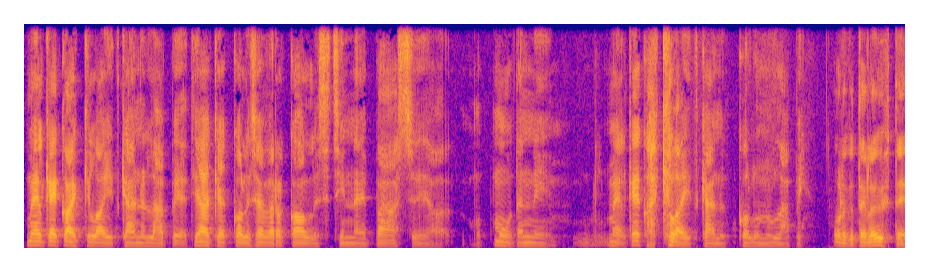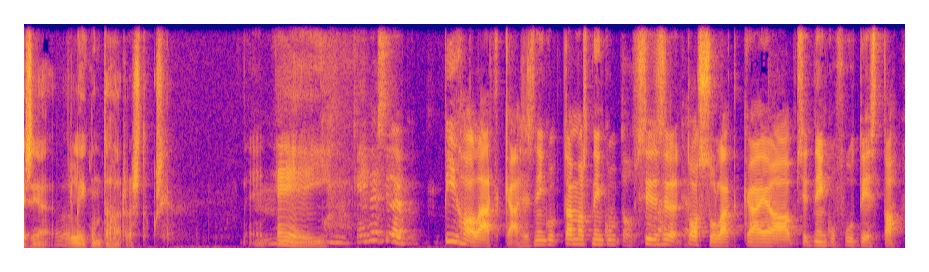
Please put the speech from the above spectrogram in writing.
melkein kaikki lajit käynyt läpi. Et jääkiekko oli sen verran kallis, että sinne ei päässyt, ja, mutta muuten niin melkein kaikki lajit käynyt kolunut läpi. Oliko teillä yhteisiä liikuntaharrastuksia? Ei. Ei ne sille pihalätkää, siis niinku tämmöistä niinku, tossulätkää. Siis tossulätkää ja sitten niinku futista –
